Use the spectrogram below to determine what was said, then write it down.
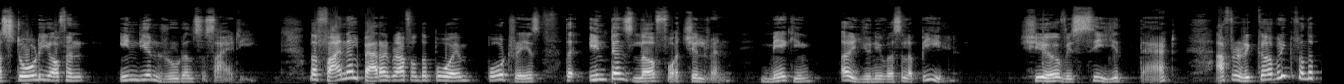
a story of an Indian rural society. The final paragraph of the poem portrays the intense love for children, making a universal appeal. Here we see that after recovering from the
